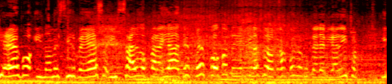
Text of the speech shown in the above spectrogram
llego y no me sirve eso y salgo para allá, después poco tenía que ir a hacer otras cosas que usted le había dicho. Y,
